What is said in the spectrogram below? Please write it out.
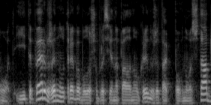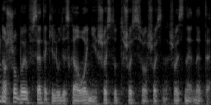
от. І тепер вже ну, треба було, щоб Росія напала на Україну вже так повномасштабно, щоб все-таки люди сказали, о ні, щось тут, щось, щось, щось не, не те.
